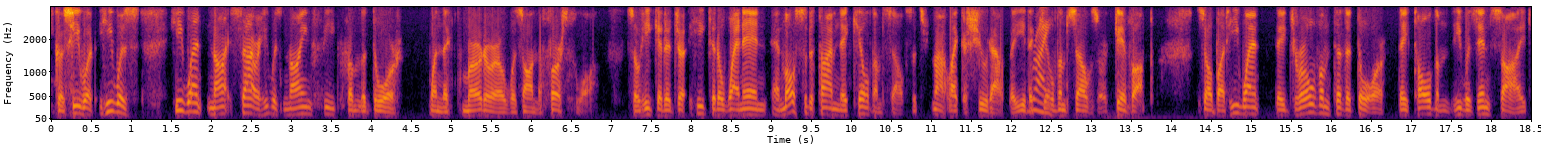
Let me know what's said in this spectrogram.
because he would he was he went nine sorry he was nine feet from the door when the murderer was on the first floor. So he could have he could have went in, and most of the time they kill themselves. It's not like a shootout; they either Right. kill themselves or give up. So, but he went. They drove him to the door. They told him he was inside,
